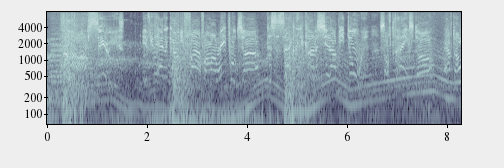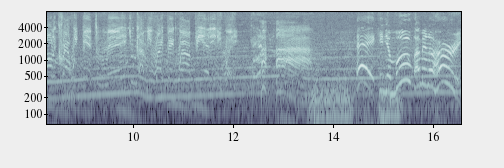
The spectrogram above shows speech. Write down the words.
No, I'm serious. If you hadn't got me fired from my repo job, this is exactly the kind of shit I'd be doing. So thanks, dawg. After all the crap we been through, man, you got me right back where I be at anyway. Hey, can you move? I'm in a hurry.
